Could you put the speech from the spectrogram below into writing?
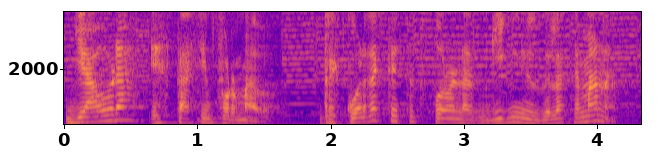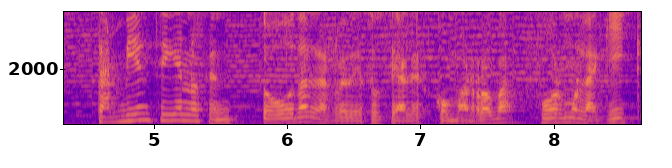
Y ahora estás informado. Recuerda que estas fueron las Geek News de la semana. También síguenos en todas las redes sociales como arroba Fórmula Geek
